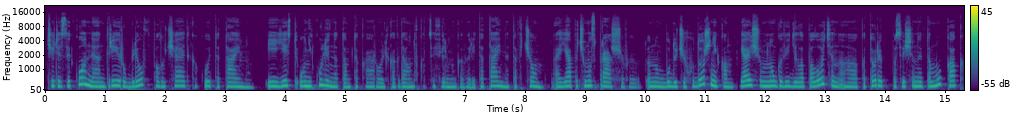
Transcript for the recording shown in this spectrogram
через иконы Андрей Рублев получает какую-то тайну. И есть у Никулина там такая роль, когда он в конце фильма говорит, а тайна-то в чем? А я почему спрашиваю? Ну, будучи художником, я еще много видела полотен, а, которые посвящены тому, как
